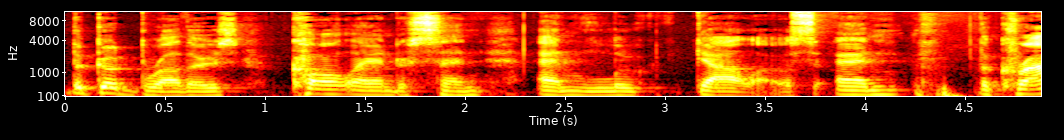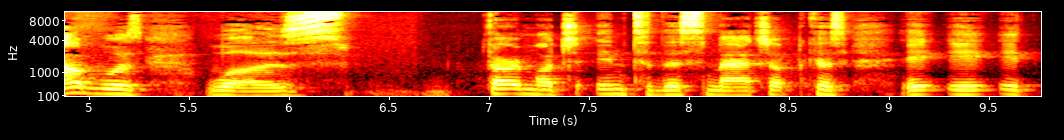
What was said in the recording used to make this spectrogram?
the Good Brothers, Karl Anderson and Luke Gallows. And the crowd was was very much into this matchup because it, it, it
